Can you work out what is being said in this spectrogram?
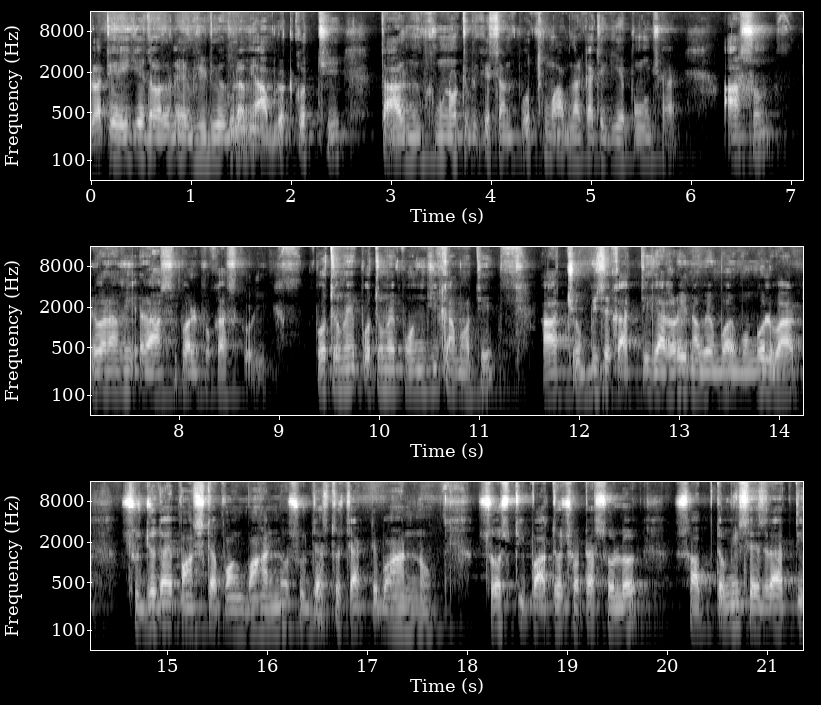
যাতে এই যে ধরনের ভিডিওগুলো আমি আপলোড করছি, তার নোটিফিকেশান প্রথম আপনার কাছে গিয়ে পৌঁছায়। আসুন, এবার আমি রাশিফল প্রকাশ করি। প্রথমে প্রথমে পঞ্জিকা মতে আজ চব্বিশে কার্তিক এগারোই নভেম্বর মঙ্গলবার, সূর্যোদয় পাঁচটা বাহান্ন, সূর্যাস্ত চারটে বাহান্ন, ষষ্ঠী পাত ছটা ষোলো, সপ্তমী শেষ রাত্রি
